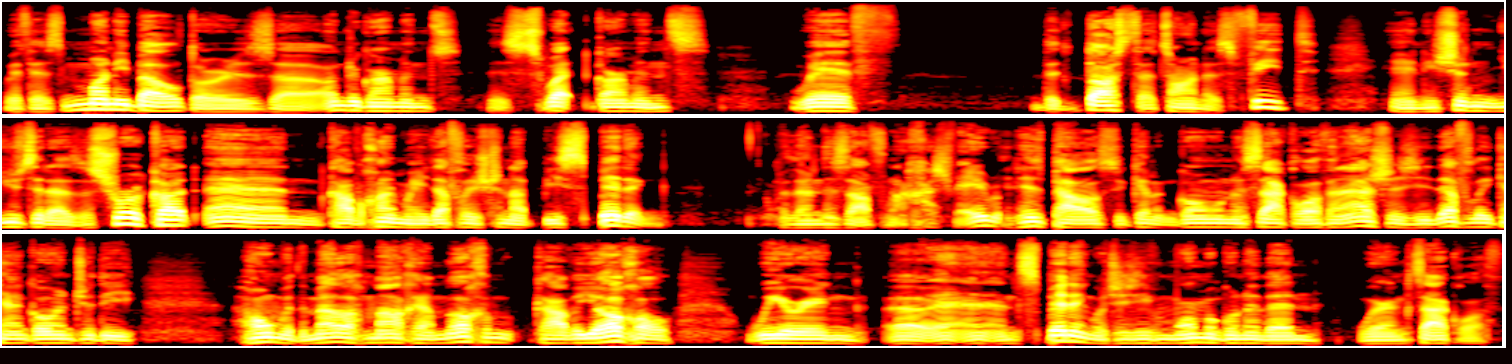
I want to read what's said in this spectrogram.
with his money belt or his uh, undergarments, his sweat garments, with the dust that's on his feet, and he shouldn't use it as a shortcut. And Kavachimer, he definitely should not be spitting. We learned this out from Achashverosh. In his palace, you can go into sackcloth and ashes. You definitely can't go into the home with the Melech Malchem Melchem Kavayochel wearing uh, and, and, spitting, which is even more maguna than wearing sackcloth.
